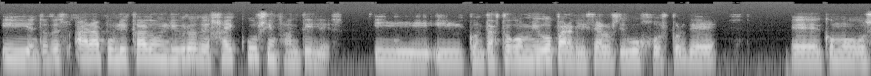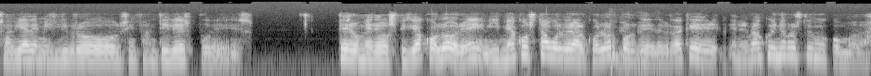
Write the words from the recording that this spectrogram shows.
Y entonces ahora ha publicado un libro de haikus infantiles y, y contactó conmigo para que le hiciera los dibujos, porque eh, como sabía de mis libros infantiles, pues... Pero me los pidió a color, ¿eh? Y me ha costado volver al color porque de verdad que en el blanco y negro estoy muy cómoda.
